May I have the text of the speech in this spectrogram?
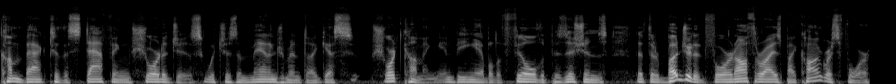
come back to the staffing shortages, which is a management, I guess, shortcoming in being able to fill the positions that they're budgeted for and authorized by Congress for.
